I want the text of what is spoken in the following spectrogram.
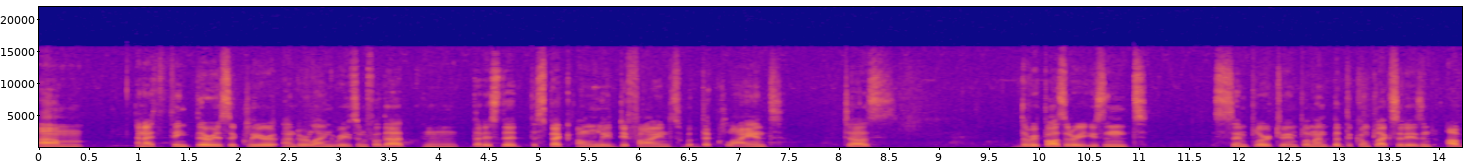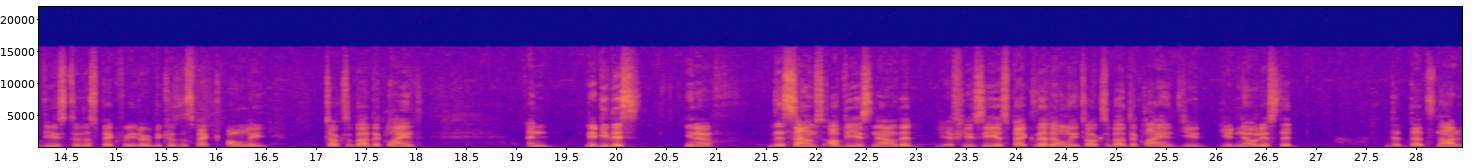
Um, and I think there is a clear underlying reason for that, and that is that the spec only defines what the client does. The repository isn't simpler to implement, but the complexity isn't obvious to the spec reader because the spec only talks about the client. And maybe this, you know, this sounds obvious now that if you see a spec that only talks about the client, you'd, you'd notice that, that that's not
